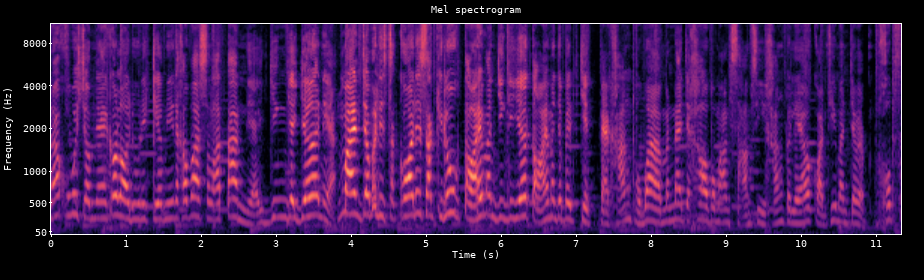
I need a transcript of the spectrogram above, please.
นะ คุณผู้ชมยังไงก็รอดูในเกมนี้นะครับว่าสลาตันเนี่ย ยิงเยอะๆเนี่ย มันจะผลิตสกอร์ได้สักกี่ลูก ต่อให้มันยิงเยอะๆต่อให้มันจะเป็น7 8ครั้ง ผมว่ามันน่าจะเข้าประมาณ 3-4 ครั้งไปแล้ว ก่อนที่มันจะแบบครบส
